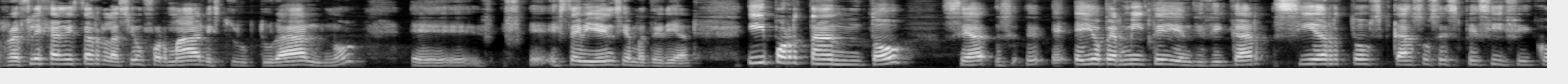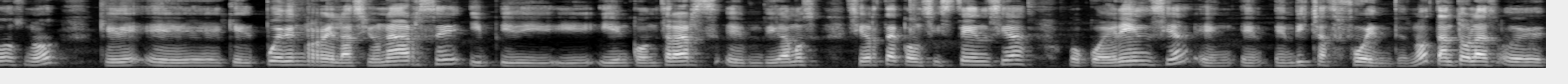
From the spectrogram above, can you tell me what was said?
reflejan esta relación formal, estructural, ¿no? Eh, esta evidencia material. Y por tanto, e, ello permite identificar ciertos casos específicos ¿no? que, eh, que, pueden relacionarse y, encontrar, eh, digamos, cierta consistencia o coherencia en, dichas fuentes, ¿no? tanto las eh,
